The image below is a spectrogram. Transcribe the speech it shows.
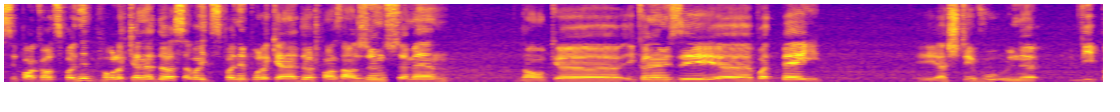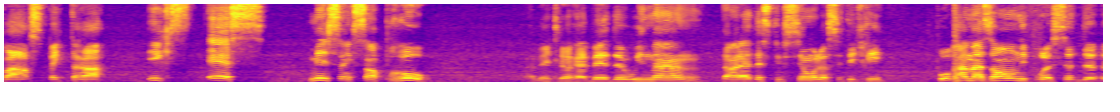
c'est pas encore disponible pour le Canada. Ça va être disponible pour le Canada, je pense, dans une semaine. Donc, euh, économisez euh, votre paye et achetez-vous une Vipar Spectra XS 1500 Pro avec le rabais de Winman. Dans la description, là, c'est écrit pour Amazon et pour le site de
